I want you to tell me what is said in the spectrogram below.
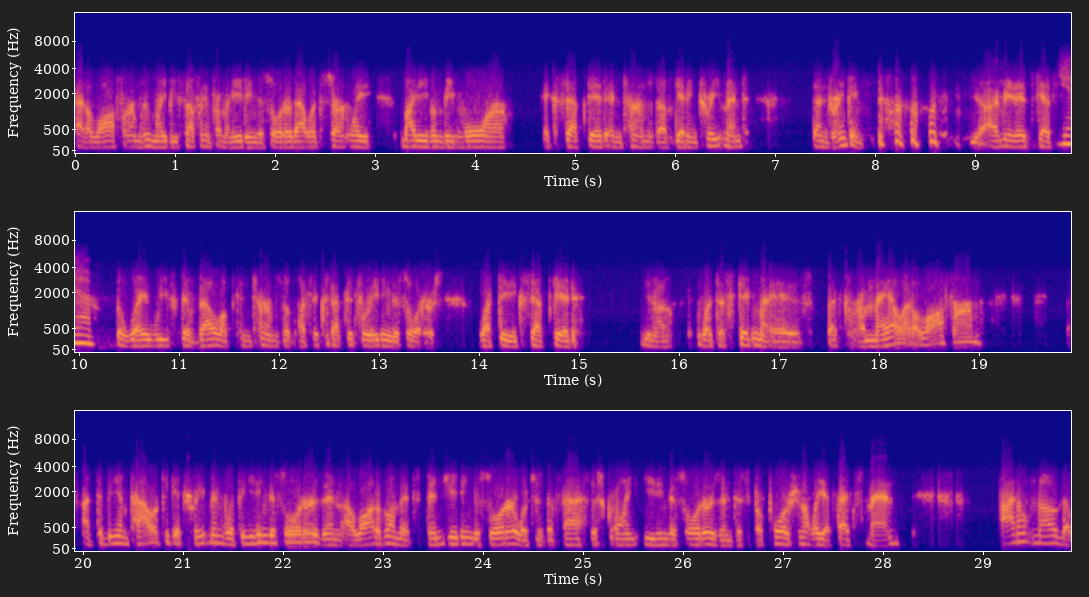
at a law firm who may be suffering from an eating disorder, that would certainly might even be more accepted in terms of getting treatment than drinking. yeah, I mean, it's just yeah. the way we've developed in terms of what's accepted for eating disorders, what the accepted, you know, what the stigma is. But for a male at a law firm, uh, to be empowered to get treatment with eating disorders, and a lot of them, it's binge eating disorder, which is the fastest growing eating disorders and disproportionately affects men. I don't know that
